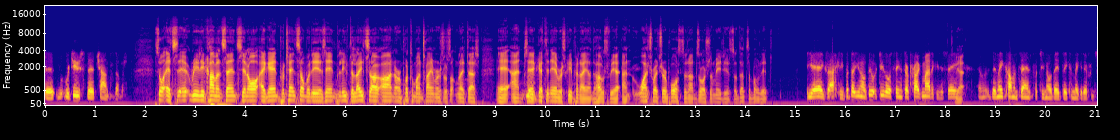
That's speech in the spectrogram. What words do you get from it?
to reduce the chances of it. So it's uh, really common sense, you know. Again, pretend somebody is in, leave the lights on, or put them on timers or something like that, uh, and uh, Mm. get the neighbours keep an eye on the house for you, and watch what you're posting on social media. So that's about it. Yeah, exactly. But you know, do, do those things. They're pragmatic, as you say. Yeah. They make common sense, but you know they, they can make a difference.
